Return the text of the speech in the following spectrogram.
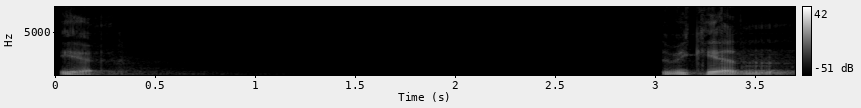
Iya. Demikian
